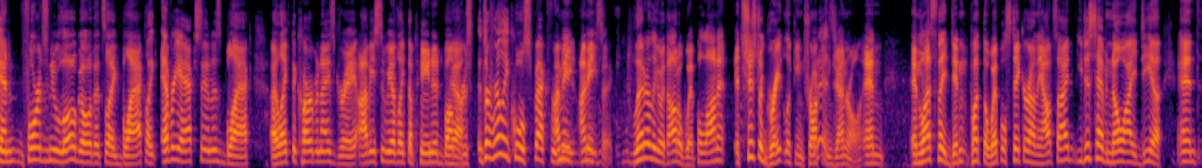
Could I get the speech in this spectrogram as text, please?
and Ford's new logo that's like black. Like every accent is black. I like the carbonized gray. Obviously we have like the painted bumpers. It's a really cool spec for I mean, I mean, literally without a Whipple on it, it's just a great looking truck in general. And unless they didn't put the Whipple sticker on the outside, you just have no idea. And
